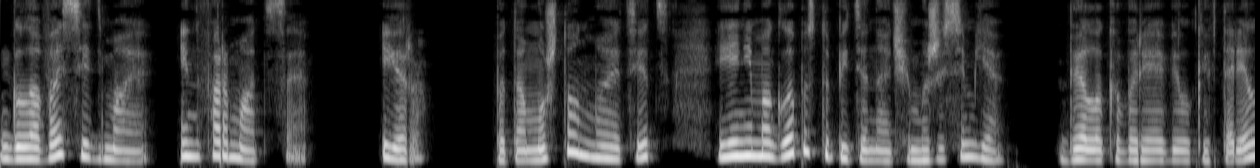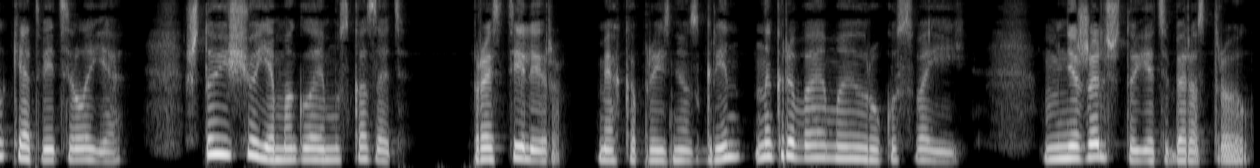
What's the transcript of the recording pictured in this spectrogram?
Глава седьмая. Информация. Ира. Потому что он мой отец, и я не могла поступить иначе, мы же семья. Вяло ковыряя вилкой в тарелке, ответила я. Что еще я могла ему сказать? Прости, Лира, мягко произнес Грин, накрывая мою руку своей. Мне жаль, что я тебя расстроил.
